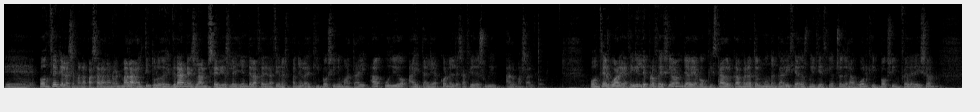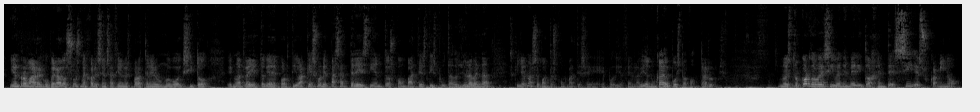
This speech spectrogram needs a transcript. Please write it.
Eh, Ponce, que la semana pasada ganó en Málaga el título del Gran Slam Series Leyenda de la Federación Española de Kickboxing y Muay acudió a Italia con el desafío de subir a lo más alto. Ponce guardia civil de profesión, ya había conquistado el Campeonato del Mundo en Galicia 2018 de la World Kickboxing Federation y en Roma ha recuperado sus mejores sensaciones para obtener un nuevo éxito en una trayectoria deportiva que sobrepasa 300 combates disputados. Yo la verdad es que yo no sé cuántos combates he, podido hacer en la vida, nunca me he puesto a contarlos. Nuestro cordobés y benemérito agente sigue su camino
